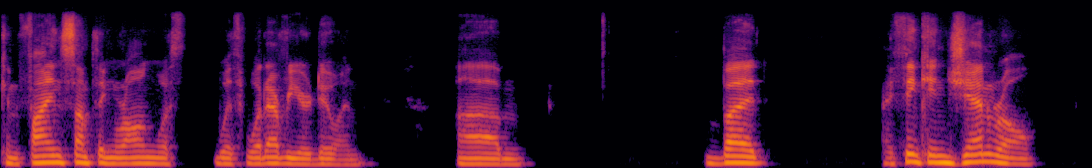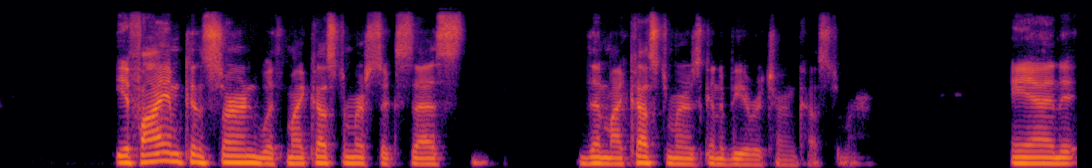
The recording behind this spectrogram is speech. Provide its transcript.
can find something wrong with with whatever you're doing. Um, but I think in general, if I am concerned with my customer success, then my customer is going to be a return customer. And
